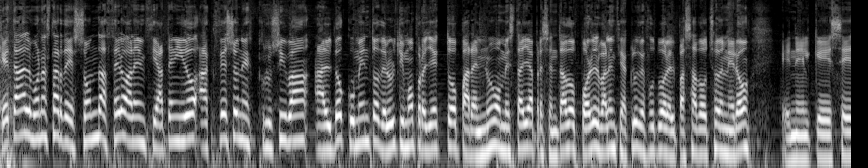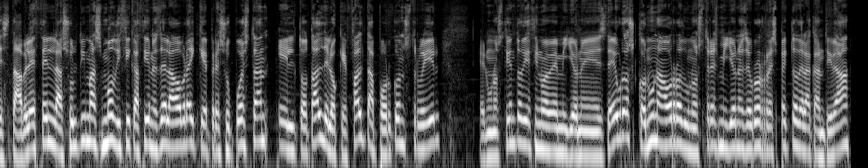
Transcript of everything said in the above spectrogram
¿Qué tal? Buenas tardes. Sonda Cero Valencia ha tenido acceso en exclusiva al documento del último proyecto para el nuevo Mestalla presentado por el Valencia Club de Fútbol el pasado 8 de enero, en el que se establecen las últimas modificaciones de la obra y que presupuestan el total de lo que falta por construir en unos 119 millones de euros, con un ahorro de unos 3 millones de euros respecto de la cantidad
